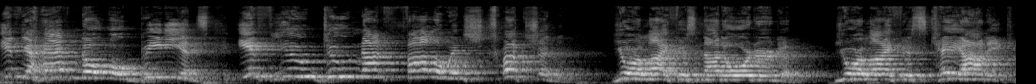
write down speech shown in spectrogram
if you have no obedience, if you do not follow instruction, your life is not ordered. Your life is chaotic.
